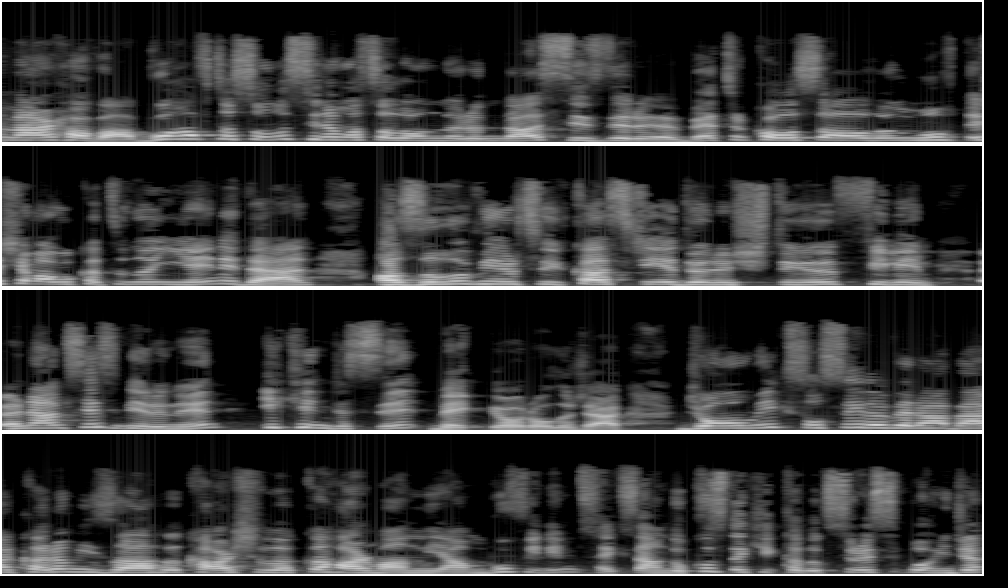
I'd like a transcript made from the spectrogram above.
merhaba. Bu hafta sonu sinema salonlarında sizleri Better Call Saul'un muhteşem avukatının yeniden azılı bir suikastçıya dönüştüğü film Önemsiz Birinin ikincisi bekliyor olacak. John Wick sosuyla beraber kara mizahı karşılıklı harmanlayan bu film 89 dakikalık süresi boyunca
